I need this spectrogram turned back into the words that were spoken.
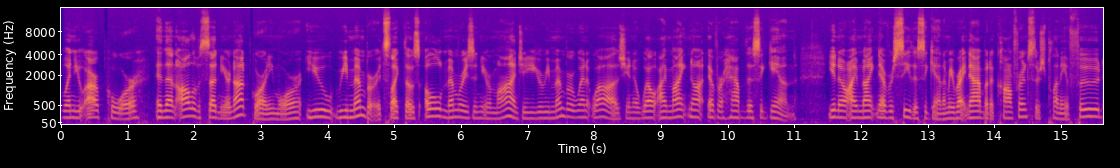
when you are poor and then all of a sudden you're not poor anymore, you remember. It's like those old memories in your mind. You, you remember when it was, you know, well, I might not ever have this again. You know, I might never see this again. I mean, right now I'm at a conference, there's plenty of food,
